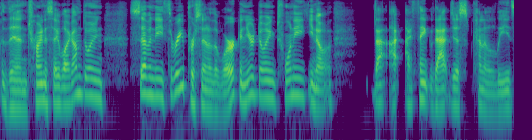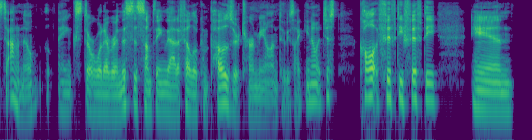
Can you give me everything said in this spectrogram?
then trying to say like I'm doing 73% of the work and you're doing 20, you know, that I, I think that just kind of leads to, I don't know, angst or whatever. And this is something that a fellow composer turned me on to. He's like, you know, just call it 50-50 and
